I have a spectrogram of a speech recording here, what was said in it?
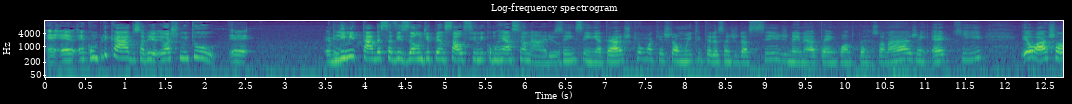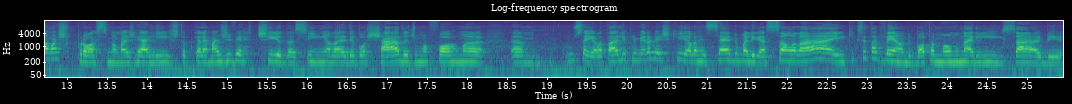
é, é, é complicado, sabe? Eu acho muito é, é limitada essa visão de pensar o filme como reacionário. Sim, sim. Até acho que uma questão muito interessante da Sidney, né, até enquanto personagem, é que eu acho ela mais próxima, mais realista, porque ela é mais divertida, assim, ela é debochada de uma forma. Um, não sei, ela tá ali, primeira vez que ela recebe uma ligação, ela, ai, o que, que você tá vendo? E bota a mão no nariz, sabe?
